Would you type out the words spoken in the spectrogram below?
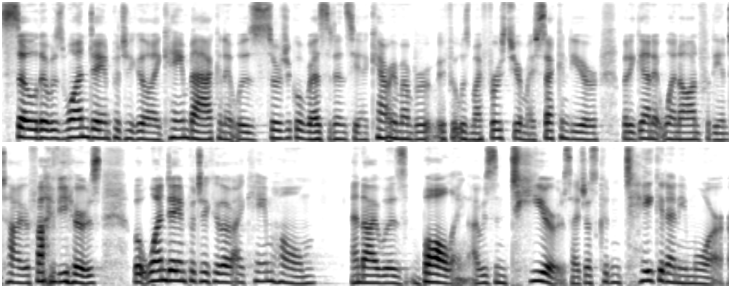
so there was one day in particular I came back and it was surgical residency. I can't remember if it was my first year, my second year, but again it went on for the entire 5 years. But one day in particular I came home and I was bawling. I was in tears. I just couldn't take it anymore.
